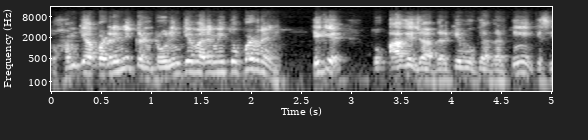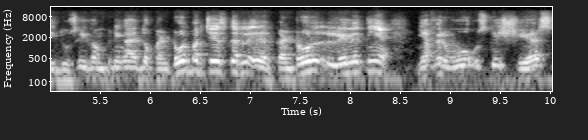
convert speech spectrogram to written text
तो हम क्या पढ़ रहे हैं? कंट्रोलिंग के बारे में ही तो पढ़ रहे हैं। ठीक है? तो आगे जा करके वो क्या करती हैं, किसी दूसरी कंपनी का है तो कंट्रोल परचेज कर ले कंट्रोल ले लेती हैं या फिर वो उसके शेयर्स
